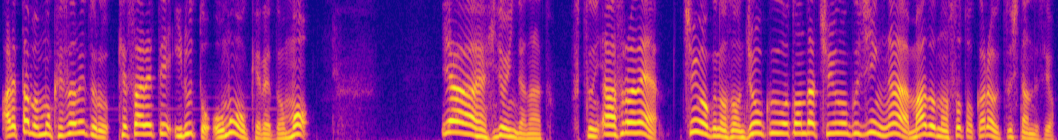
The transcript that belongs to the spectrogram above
あれ多分もう消されてる、消されていると思うけれども、いやー、ひどいんだなと。普通に。あ、それはね、中国のその上空を飛んだ中国人が窓の外から映したんですよ。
